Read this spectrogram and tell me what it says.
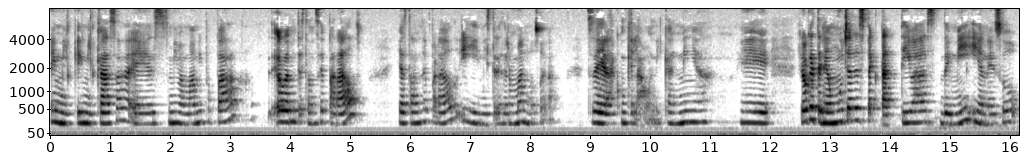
En mi, en mi casa es mi mamá, mi papá, obviamente están separados, ya estaban separados, y mis tres hermanos, ¿verdad? Era como que la única niña. Eh, creo que tenía muchas expectativas de mí y en eso,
